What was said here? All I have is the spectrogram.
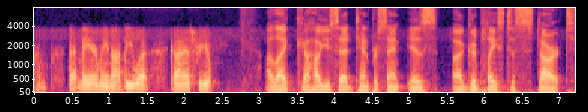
um, that may or may not be what God has for you. I like how you said 10% is a good place to start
